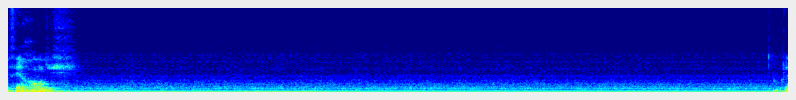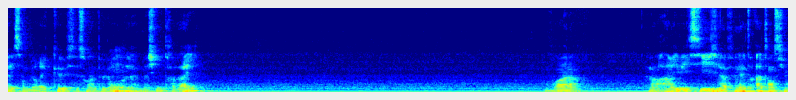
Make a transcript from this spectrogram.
Je rendu. Donc là, il semblerait que ce soit un peu long, la machine travaille. Voilà. Alors arrivé ici, j'ai la fenêtre Attention,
